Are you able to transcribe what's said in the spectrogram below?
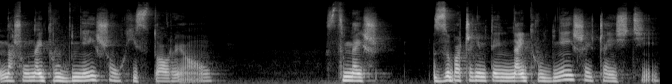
naszą najtrudniejszą historią, z tym z zobaczeniem tej najtrudniejszej części,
